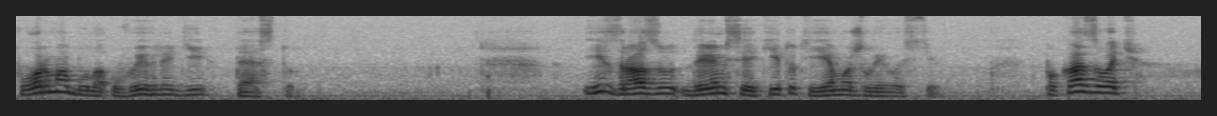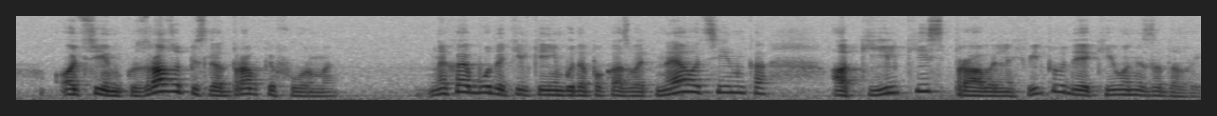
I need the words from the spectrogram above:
форма була у вигляді тесту. І зразу дивимося, які тут є можливості. Показувати оцінку зразу після відправки форми. Нехай буде, тільки їм буде показувати не оцінка, а кількість правильних відповідей, які вони задали.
